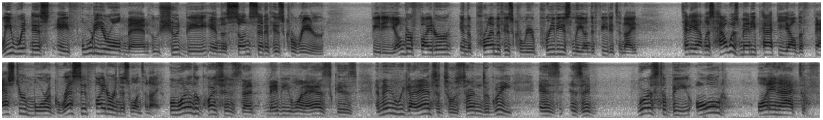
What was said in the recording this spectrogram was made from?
We witnessed a 40-year-old man who should be in the sunset of his career beat a younger fighter in the prime of his career, previously undefeated tonight. Teddy Atlas, how was Manny Pacquiao the faster, more aggressive fighter in this one tonight? Well, one of the questions that maybe you want to ask is, and maybe we got answered to a certain degree, is is it worse to be old or inactive?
